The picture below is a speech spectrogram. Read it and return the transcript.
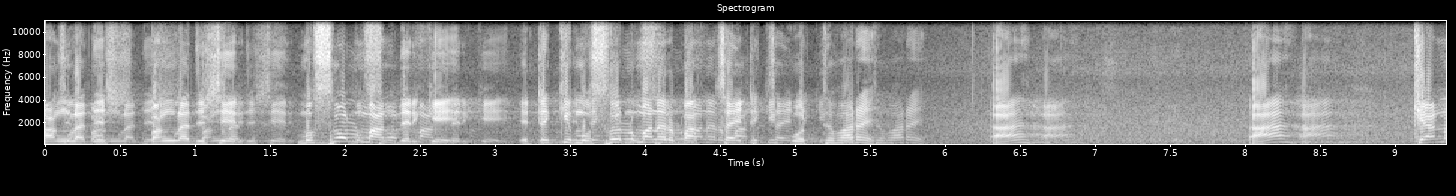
বাংলাদেশ বাংলাদেশের মুসলমানদেরকে। এটা কি মুসলমানের বাচ্চা এটা কি করতে পারে? কেন?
